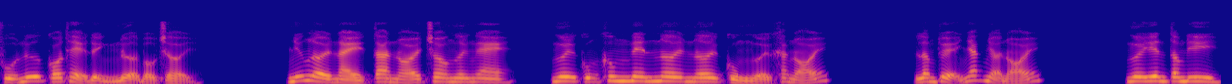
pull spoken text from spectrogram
phụ nữ có thể đỉnh nửa bầu trời. Những lời này ta nói cho ngươi nghe, ngươi cũng không nên nơi nơi cùng người khác nói. Lâm Tuệ nhắc nhở nói, ngươi yên tâm đi,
